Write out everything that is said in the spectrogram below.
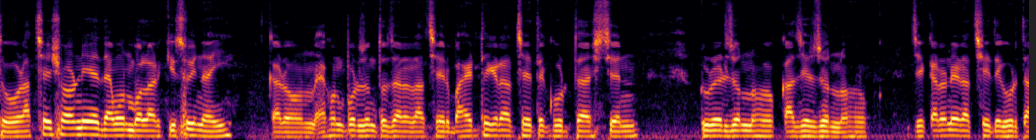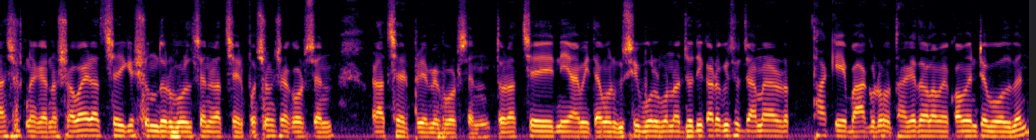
তো রাজশাহী শহর নিয়ে তেমন বলার কিছুই নাই, কারণ এখন পর্যন্ত যারা রাজশাহীর বাইরে থেকে রাজশাহীতে ঘুরতে আসছেন, ট্যুরের জন্য হোক, কাজের জন্য হোক যে কারণে রাজশাহীতে ঘুরতে আসুক না কেন, সবাই রাজশাহীকে সুন্দর বলছেন, রাজশাহীর প্রশংসা করছেন, রাজশাহীর প্রেমে পড়ছেন। তো রাজশাহী নিয়ে আমি তেমন কিছুই বলব না। যদি কারও কিছু জানার থাকে বা আগ্রহ থাকে, তাহলে আমায় কমেন্টে বলবেন।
